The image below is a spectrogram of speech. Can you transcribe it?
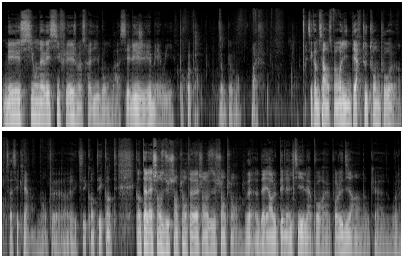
mais si on avait sifflé, je me serais dit, bon, bah c'est léger, mais oui, pourquoi pas. Donc, euh, bon, bref. C'est comme ça, en ce moment, l'Inter, tout tourne pour eux, hein. ça c'est clair. On peut, quand tu as la chance du champion, tu as la chance du champion. D'ailleurs, le penalty est là pour, pour le dire, hein. donc, donc voilà.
